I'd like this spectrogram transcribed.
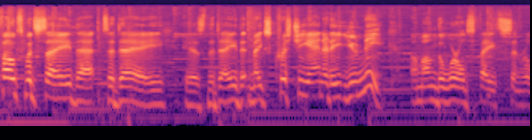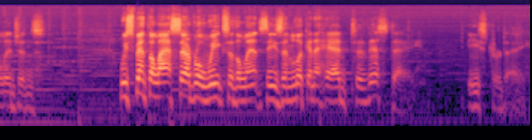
folks would say that today is the day that makes Christianity unique among the world's faiths and religions. We spent the last several weeks of the Lent season looking ahead to this day, Easter Day.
